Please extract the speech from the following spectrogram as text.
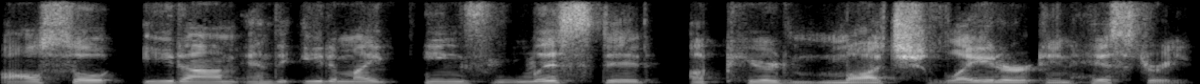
Also, Edom and the Edomite kings listed appeared much later in history.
